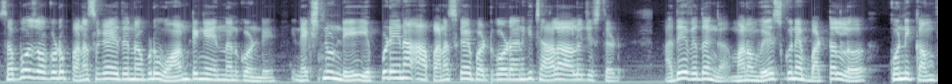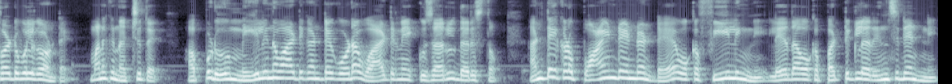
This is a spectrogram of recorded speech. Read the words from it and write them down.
సపోజ్ ఒకడు పనసకాయ తిన్నప్పుడు వామిటింగ్ అయిందనుకోండి నెక్స్ట్ నుండి ఎప్పుడైనా ఆ పనసకాయ పట్టుకోవడానికి చాలా ఆలోచిస్తాడు. అదేవిధంగా మనం వేసుకునే బట్టల్లో కొన్ని కంఫర్టబుల్గా ఉంటాయి మనకి నచ్చుతాయి. అప్పుడు మిగిలిన వాటికంటే కూడా వాటిని ఎక్కువసార్లు ధరిస్తాం. అంటే ఇక్కడ పాయింట్ ఏంటంటే ఒక ఫీలింగ్ని లేదా ఒక పర్టికులర్ ఇన్సిడెంట్ని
